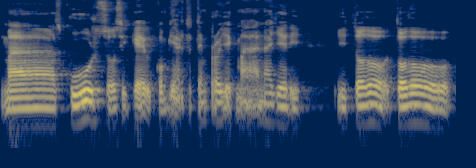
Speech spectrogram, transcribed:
más cursos y que conviértete en project manager y, y todo, todo,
